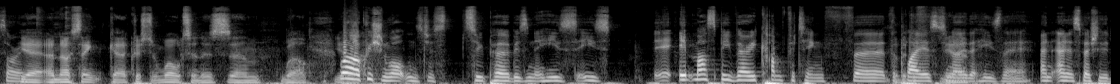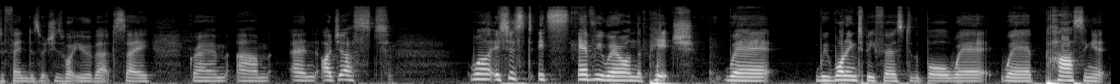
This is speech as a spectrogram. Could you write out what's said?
Sorry. Yeah, and I think uh, Christian Walton is um, well. Well, know. Christian Walton's just superb, isn't he? He's he's. It, must be very comforting for the, for the players def- to yeah. know that he's there, and, and especially the defenders, which is what you were about to say, Graham. Um, and I just, well, it's just it's everywhere on the pitch where we're wanting to be first to the ball. We're we're passing it,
